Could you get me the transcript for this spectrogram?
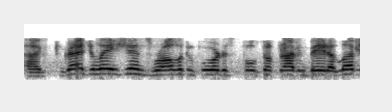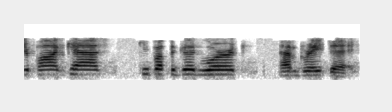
uh, congratulations. We're all looking forward to Full Self Driving Beta. Love your podcast. Keep up the good work. Have a great day.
